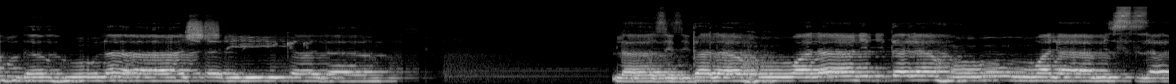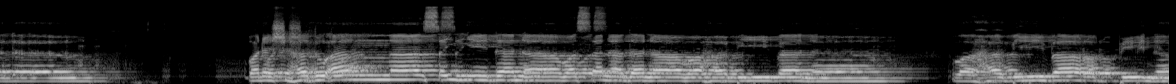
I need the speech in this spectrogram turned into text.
وحده لا شريك له لا زد له ولا ند له ولا مثل له. ونشهد أن سيدنا وسندنا وحبيبنا وحبيب ربنا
